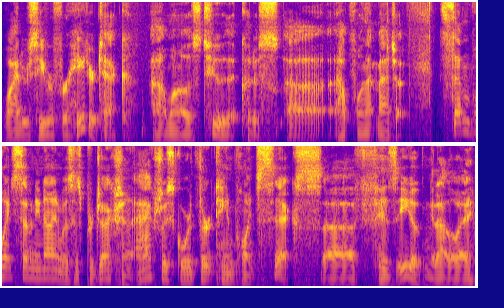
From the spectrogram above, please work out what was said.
wide receiver for Hater Tech, uh, one of those two that could have uh, helped win that matchup. 7.79 was his projection. Actually scored 13.6. Uh, if his ego can get out of the way,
